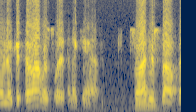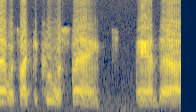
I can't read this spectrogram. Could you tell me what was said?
and the guitar was living again. So I Mhm. just thought that was like the coolest thing, and uh,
